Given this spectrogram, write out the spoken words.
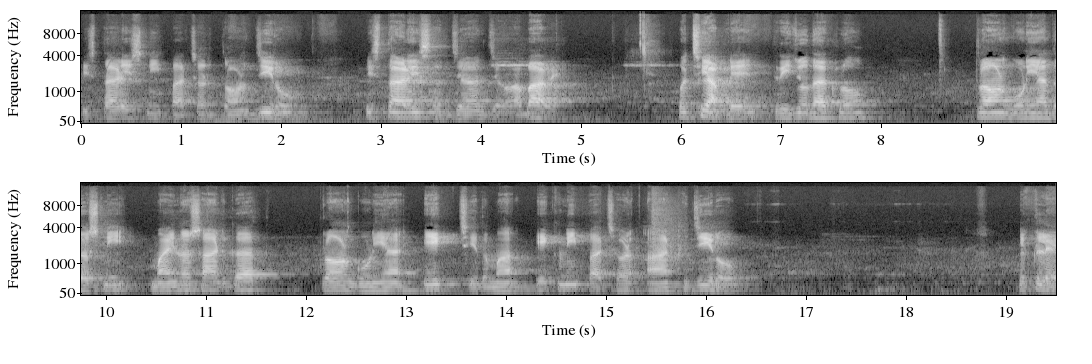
પિસ્તાળીસની પાછળ ત્રણ જીરો પિસ્તાળીસ હજાર જવાબ આવે. પછી આપણે ત્રીજો દાખલો ત્રણ ગુણ્યા દસની માઇનસ આઠ ઘાત ત્રણ ગુણ્યા એક છેદમાં એકની પાછળ આઠ જીરો. એટલે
